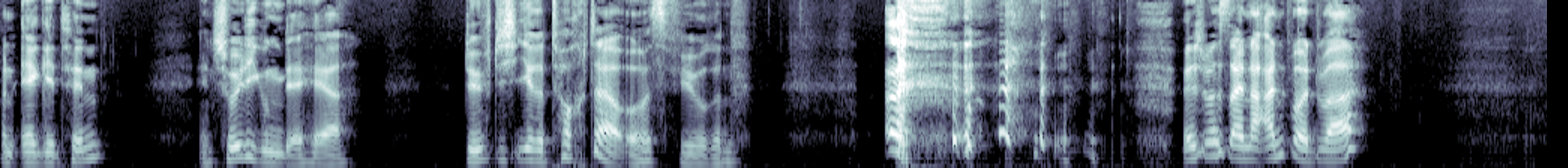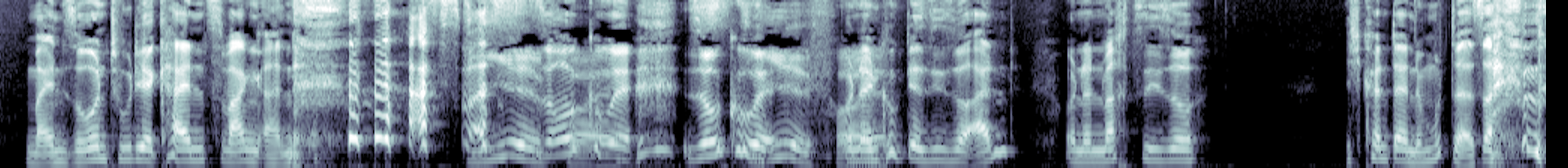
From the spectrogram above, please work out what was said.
Und er geht hin. Entschuldigung, der Herr. Dürfte ich Ihre Tochter ausführen? weißt du, was seine Antwort war? Mein Sohn tu dir keinen Zwang an. das war so Stilvoll. cool. So cool. Stilvoll. Und dann guckt er sie so an und dann macht sie so, ich könnte deine Mutter sein.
